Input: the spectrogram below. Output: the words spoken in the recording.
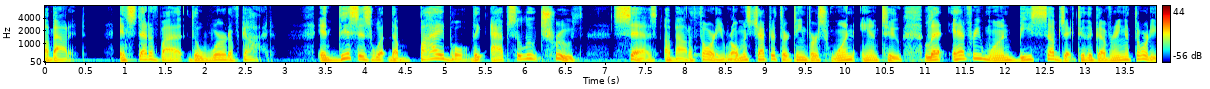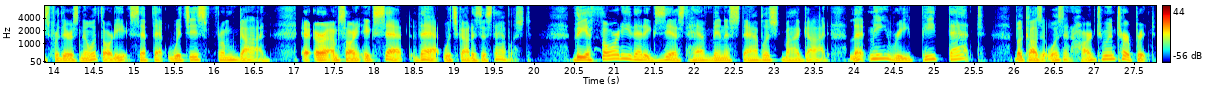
about it instead of by the word of God. And this is what the Bible, the absolute truth, says about authority. Romans chapter 13, verse 1 and 2. Let everyone be subject to the governing authorities, for there is no authority except that which is from God, eh, or I'm sorry, except that which God has established. The authority that exists have been established by God. Let me repeat that because it wasn't hard to interpret,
